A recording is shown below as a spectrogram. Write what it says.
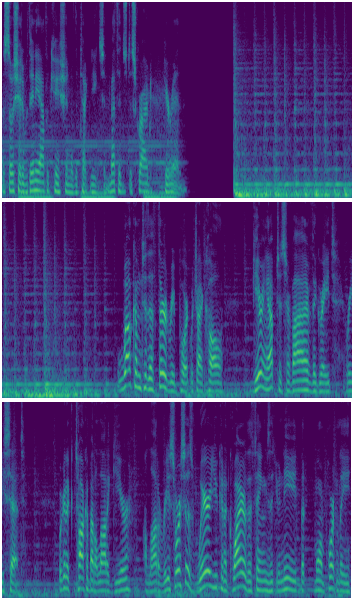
associated with any application of the techniques and methods described herein. Welcome to the third report, which I call Gearing Up to Survive the Great Reset. We're going to talk about a lot of gear, a lot of resources, where you can acquire the things that you need, but more importantly,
